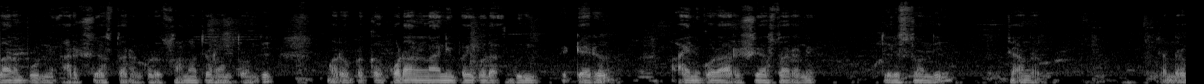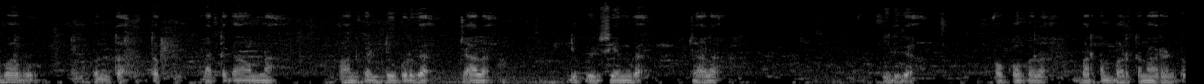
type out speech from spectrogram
వారంపూడిని అరెస్ట్ చేస్తారని కూడా సమాచారం ఉంటుంది మరోపక్క కొడాల నానిపై కూడా గురి పెట్టారు. ఆయన కూడా అరెస్ట్ చేస్తారని తెలుస్తోంది. చంద్ర చంద్రబాబు కొంత మెత్తగా ఉన్న పవన్ కళ్యాణ్ చాలా డిప్యూటీ సీఎంగా చాలా ఇదిగా ఒక్కొక్కలా భర్తం పడుతున్నారంటూ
